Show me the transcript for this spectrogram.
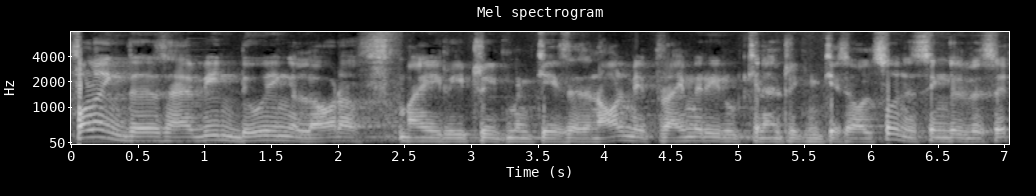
following this, I have been doing a lot of my retreatment cases and all my primary root canal treatment cases also in a single visit.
